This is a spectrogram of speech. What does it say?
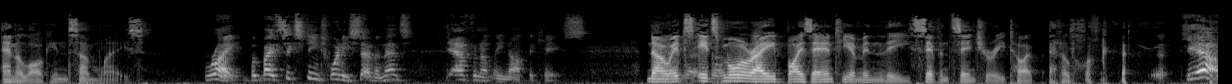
analog in some ways. right but by 1627 that's definitely not the case No, it's it's more a Byzantium in the seventh century type analog. Yeah,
